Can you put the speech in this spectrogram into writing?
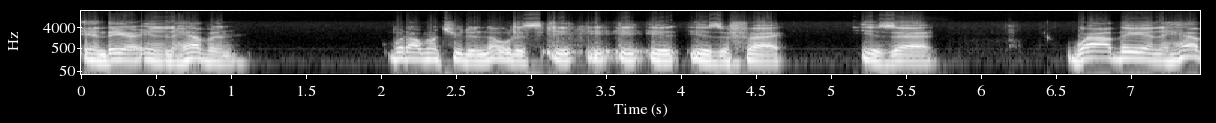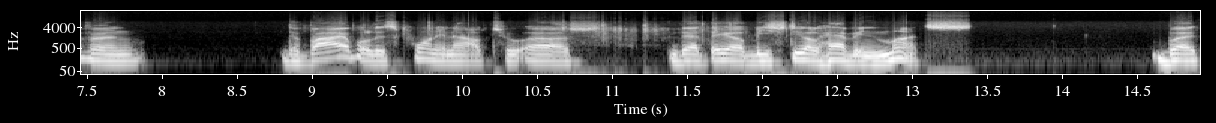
and they are in heaven, what I want you to notice i- i- i- is the fact is that while they're in heaven, the Bible is pointing out to us that they'll be still having months. But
